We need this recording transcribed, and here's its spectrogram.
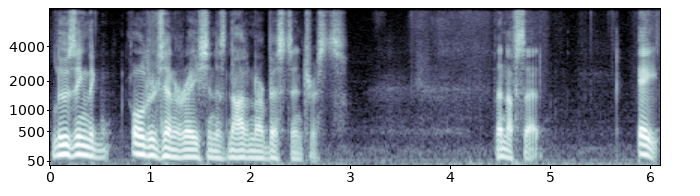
Losing the older generation is not in our best interests. Enough said. Eight,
